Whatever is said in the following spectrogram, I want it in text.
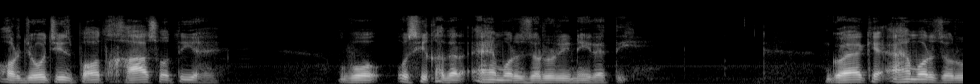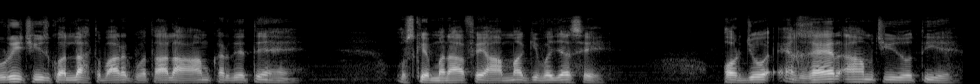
और जो चीज़ बहुत ख़ास होती है वो उसी कदर अहम और ज़रूरी नहीं रहती। गोया कि अहम और ज़रूरी चीज़ को अल्लाह तबारक व ताली आम कर देते हैं, उसके मुनाफ़ आमा की वजह से, और जो गैर अहम चीज़ होती है,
